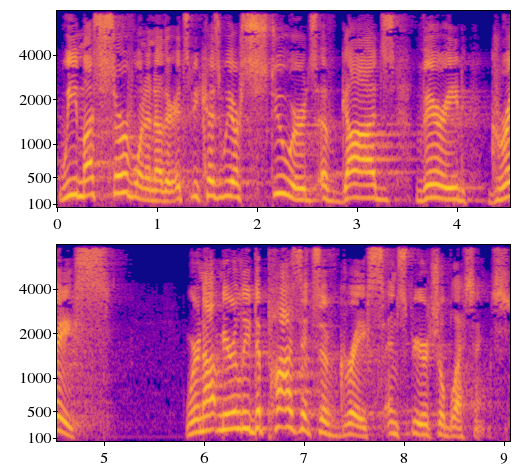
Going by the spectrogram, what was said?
we must serve one another. It's because we are stewards of God's varied grace. We're not merely deposits of grace and spiritual blessings.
